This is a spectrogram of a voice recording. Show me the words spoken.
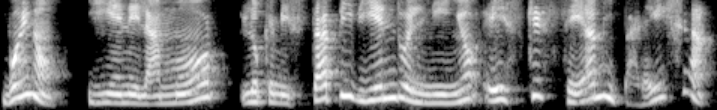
bueno, y en el amor lo que me está pidiendo el niño es que sea mi pareja.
